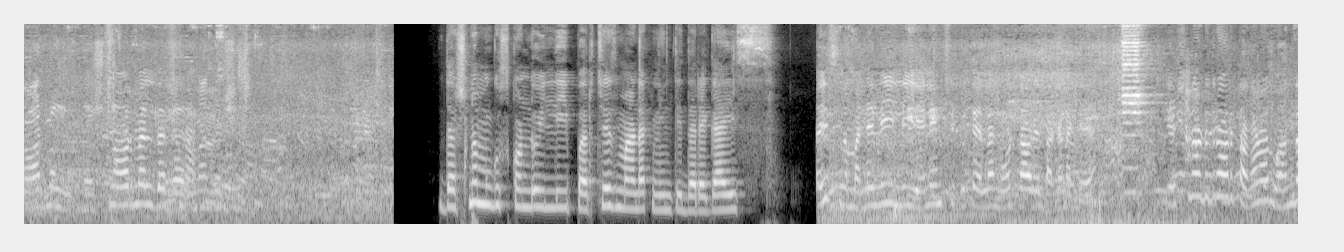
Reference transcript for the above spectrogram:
ನಾರ್ಮಲ್ ದರ್ಶನ. ನಾರ್ಮಲ್ ದರ್ಶನ. ದರ್ಶನ. ಮುಗಿಸ್ಕೊಂಡು ಇಲ್ಲಿ ಪರ್ಚೇಸ್ ಮಾಡಕ್ ನಿಂತಿದ್ದಾರೆ ಗೈಸ್ ಗೈಸ್ ನಮ್ಮ ಮನೇಲಿ ಇಲ್ಲಿ ಏನೇನು ಸಿಗುತ್ತೆ ಎಲ್ಲ ನೋಡ್ತಾವ್ರೆ ತಗೊಳಕ್ಕೆ. ಎಷ್ಟು ನೋಡಿದ್ರು ಅವ್ರು ತಗೊಳೋದು ಒಂದ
